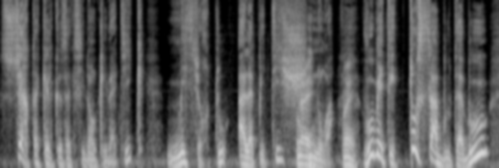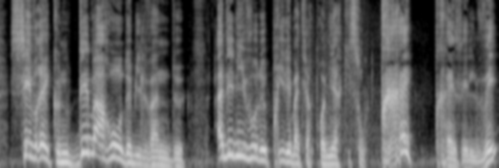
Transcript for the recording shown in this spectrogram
certes à quelques accidents climatiques, mais surtout à l'appétit chinois. Vous mettez tout ça bout à bout, c'est vrai que nous démarrons 2022 à des niveaux de prix des matières premières qui sont très très élevés,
